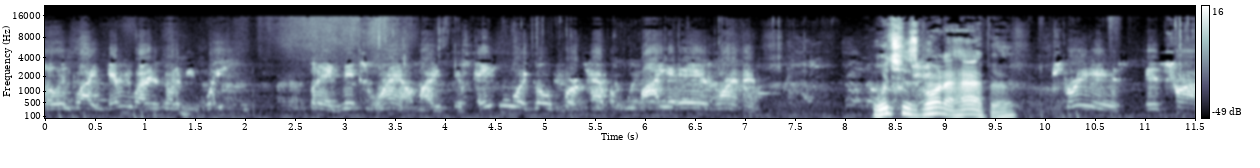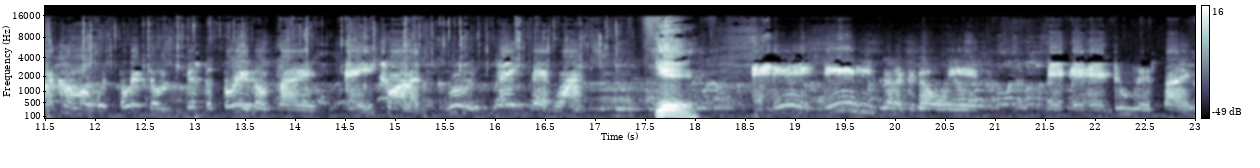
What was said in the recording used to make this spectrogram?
So it's like everybody's gonna be waiting for that next round. Like if A Ward go first, have a fire ass round. Which is going to happen. Trez is trying to come up with three of them, just the three of them things, and he's trying to really take that round. Yeah. And then, then he's gonna go in and, and, and do his thing.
